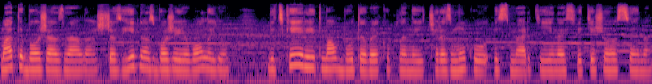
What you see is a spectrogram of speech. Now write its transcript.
Мати Божа знала, що згідно з Божою волею людський рід мав бути викуплений через муку і смерть її найсвятішого сина.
